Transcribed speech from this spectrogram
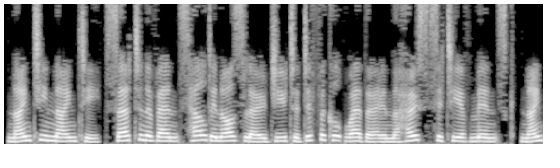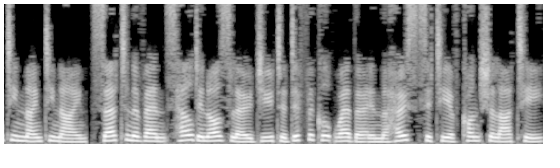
1990, certain events held in Oslo due to difficult weather in the host city of Minsk, 1999, certain events held in Oslo due to difficult weather in the host city of Kontiolahti,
